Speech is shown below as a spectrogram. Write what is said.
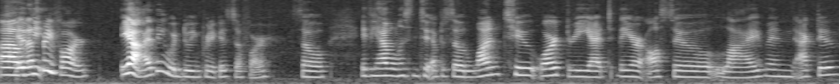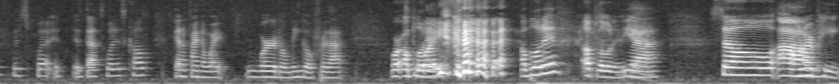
Um, yeah, that's you, pretty far. Yeah, I think we're doing pretty good so far. So, if you haven't listened to episode one, two, or three yet, they are also live and active. Is what if that's what it's called? Gotta find the right word or lingo for that. Or uploaded. uploaded. Uploaded. Yeah. yeah. So um, on our page.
